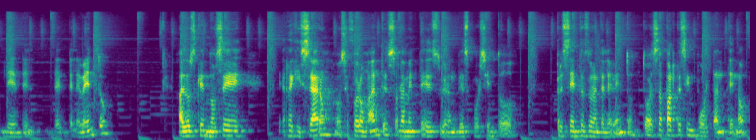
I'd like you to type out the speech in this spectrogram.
del evento. A los que no se registraron o se fueron antes, solamente estuvieron 10% presentes durante el evento. Toda esa parte es importante, ¿no?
